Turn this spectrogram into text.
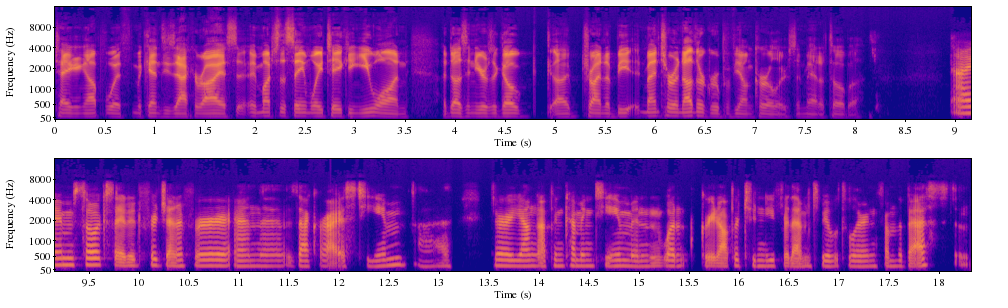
tagging up with Mackenzie Zacharias in much the same way taking you on a dozen years ago, uh, trying to be mentor another group of young curlers in Manitoba? I'm so excited for Jennifer and the Zacharias team. Uh, they're a young up and coming team, and what a great opportunity for them to be able to learn from the best. And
